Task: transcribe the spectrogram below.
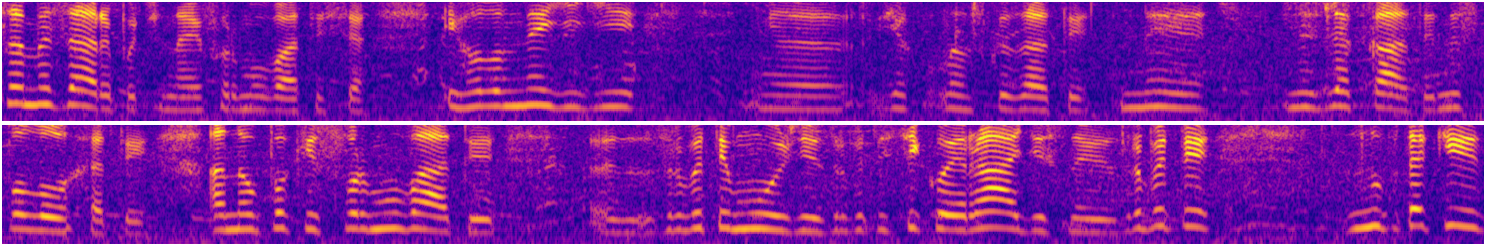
саме зараз починає формуватися. І головне її, як вам сказати, не, не злякати, не сполохати, а навпаки сформувати, е, зробити мужньою, зробити стійкою радісною, зробити ну, такий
